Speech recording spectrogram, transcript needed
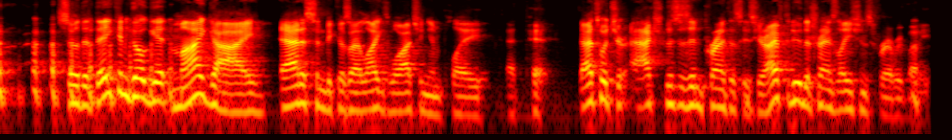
so that they can go get my guy Addison because I liked watching him play at Pitt. That's what you're actually. This is in parentheses here. I have to do the translations for everybody.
